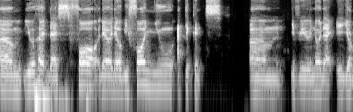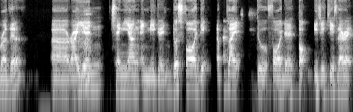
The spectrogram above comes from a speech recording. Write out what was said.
Um you heard there's four there there will be four new applicants. Um if you know that eh, your brother, uh Ryan, Cheng Yang, and Megan. Those four they applied to for the top AJKs, lah, right?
